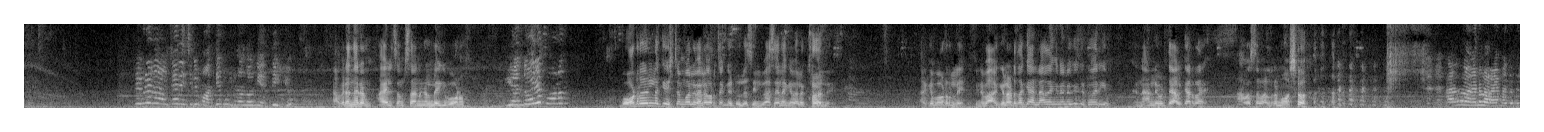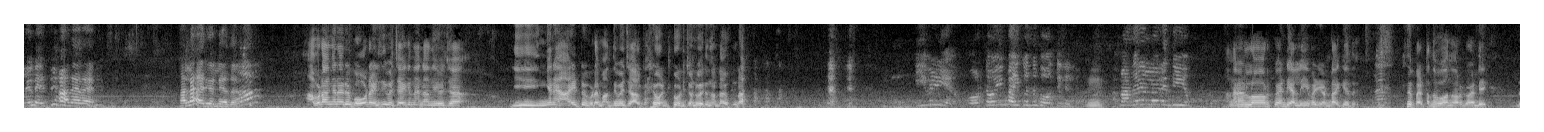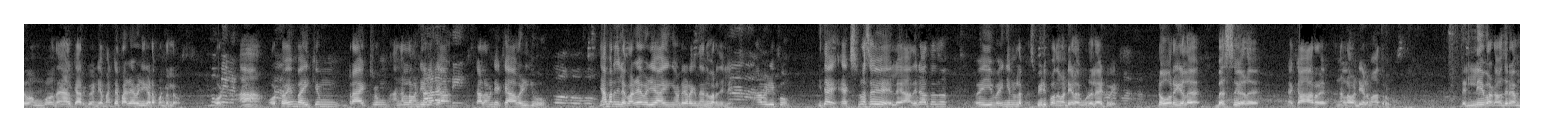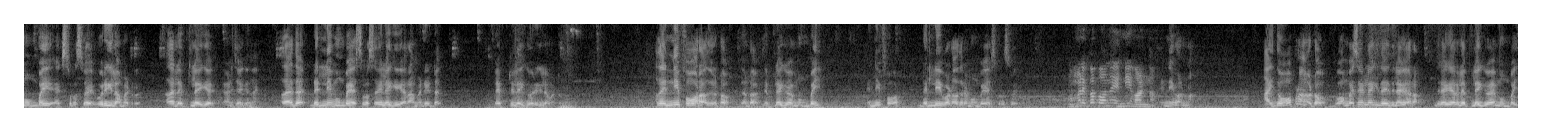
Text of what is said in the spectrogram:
കുടിക്കണം തോന്നി എന്ത് ചെയ്യും അവരന്നേരം അയൽ സംസ്ഥാനങ്ങളിലേക്ക് പോകണം പോണം? ബോർഡറുകളിലൊക്കെ ഇഷ്ടം പോലെ വില കുറച്ചൊക്കെ കിട്ടൂല്ലോ സിൽവാസയിലൊക്കെ വില കുറവല്ലേ? അതൊക്കെ ബോർഡറല്ലേ? പിന്നെ ബാക്കിയുള്ളിടത്തൊക്കെ അല്ലാതെ എങ്ങനെയൊക്കെ കിട്ടുമായിരിക്കും. എന്നാണല്ലോ ഇവിടുത്തെ ആൾക്കാരുടെ അവസ്ഥ വളരെ മോശമാണ് അത് അങ്ങനെ പറയാൻ പറ്റത്തില്ല അല്ലേ? അതെ അതെ. നല്ല കാര്യമല്ലേ അത്? അവിടെ അങ്ങനെ ഒരു ബോർഡ് എഴുതി വെച്ചേക്കുന്ന എന്നാന്ന് ചോദിച്ചാൽ ഈ ഇങ്ങനെ ആയിട്ട് ഇവിടെ മദ്യപിച്ച ആൾക്കാർ വണ്ടി ഓടിച്ചോണ്ട് വരുന്നുണ്ട്. അതുകൊണ്ടാ. വഴി ഓട്ടോയും പോകത്തില്ലല്ലോ. അപ്പൊ അങ്ങനെയുള്ളവർ എന്ത് ചെയ്യും? അങ്ങനെയുള്ളവർക്ക് വേണ്ടിയല്ല ഈ വഴി ഉണ്ടാക്കിയത്. ഇത് പെട്ടെന്ന് പോകുന്നവർക്ക് വേണ്ടി ലോങ് പോകുന്ന ആൾക്കാർക്ക് വേണ്ടിയാ. മറ്റേ പഴയ വഴി കിടപ്പുണ്ടല്ലോ. ആ ഓട്ടോയും ബൈക്കും ട്രാക്ടറും അങ്ങനെയുള്ള വണ്ടികളൊക്കെ കളവണ്ടിയൊക്കെ കാളവണ്ടി. കാളവണ്ടിയൊക്കെ ആ വഴിക്ക് പോകും. ഞാൻ പറഞ്ഞില്ലേ പഴയ വഴിയാ ഇങ്ങോട്ട് കിടക്കുന്നതെന്ന് പറഞ്ഞില്ലേ? ആ വഴി പോവും ഇത് എക്സ്പ്രസ് വേ അല്ലേ? അതിനകത്തൊന്ന് ഈ ഇങ്ങനെയുള്ള സ്പീഡിൽ പോകുന്ന വണ്ടികളാണ് കൂടുതലായിട്ട് പോയി. ലോറികൾ ബസ്സുകൾ പിന്നെ കാറ് അങ്ങനെയുള്ള വണ്ടികൾ മാത്രം ഡൽഹി വഡോദര മുംബൈ എക്സ്പ്രസ് വേ ഒരു കിലോമീറ്റർ. അത് ലെഫ്റ്റിലേക്ക് കാണിച്ചേക്കുന്നത് അതായത് ഡൽഹി മുംബൈ എക്സ്പ്രസ് വേയിലേക്ക് കയറാൻ വേണ്ടിയിട്ട് ലെഫ്റ്റിലേക്ക് ഒരു കിലോമീറ്റർ. അത് എൻ ഇ ഫോർ അത് കേട്ടോ. ഇതുണ്ടോ? ലെഫ്റ്റിലേക്ക് പോയാൽ Mumbai. N E four Delhi Vadodara Mumbai expressway നമ്മളിപ്പോ പോകുന്നത് എന്നെ വണ്ണ ഇ വണ്ണ ആ ഇത് ഓപ്പൺ ആണ് കേട്ടോ. ബോംബെ സൈഡിലേക്ക് ഇത് ഇതിലേ കയറാം ഇതിലേ കയറി ലെഫ്റ്റിലേക്ക് പോയാൽ മുംബൈ.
